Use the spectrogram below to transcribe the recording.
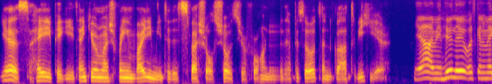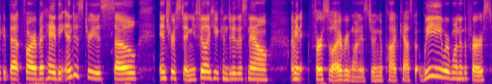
Yes. Hey, Peggy. Thank you very much for inviting me to this special show. It's your 400 episodes, and glad to be here. Yeah, I mean, who knew it was going to make it that far? But hey, the industry is so interesting. You feel like you can do this now. I mean, first of all, everyone is doing a podcast, but we were one of the first.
